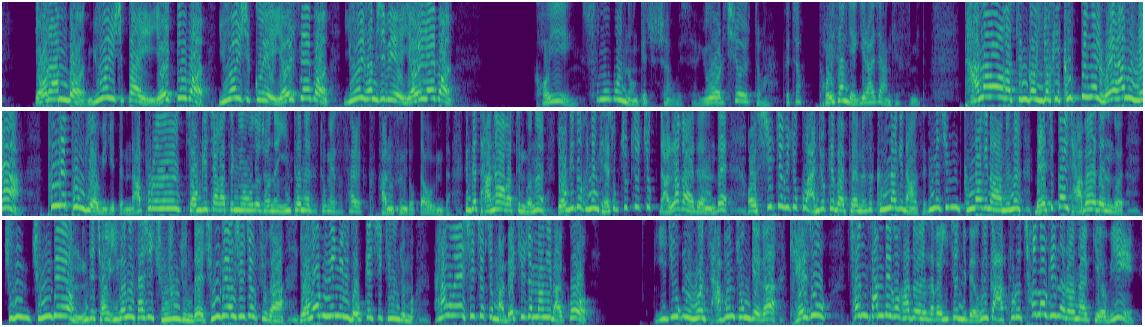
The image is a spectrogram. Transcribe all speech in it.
11번, 6월 28일 12번, 6월 19일 13번, 6월 30일 14번, 거의 20번 넘게 추천하고 있어요. 6월, 7월 동안. 그쵸? 더 이상 얘기를 하지 않겠습니다. 다나와 같은 거 이렇게 급등을 왜 하느냐? 플랫폼 기업이기 때문에 앞으로는 전기차 같은 경우도 저는 인터넷을 통해서 살 가능성이 높다고 봅니다. 근데 다나와 같은 거는 여기서 그냥 계속 쭉쭉쭉 날아가야 되는데 어, 실적이 조금 안 좋게 발표하면서 급락이 나왔어요. 그러면 심- 급락이 나오면은 매수가를 잡아야 되는 거예요. 중 중대형 이제 저 이거는 사실 중형주인데 중대형 실적주가 영업이익률이 높게 찍히는 종목 향후에 실적 전망 매출 전망이 밝고 이 종목은 자본 총계가 계속 1,300억 하던 회사가 2,200억. 그러니까 앞으로 1,000억이 늘어날 기업이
